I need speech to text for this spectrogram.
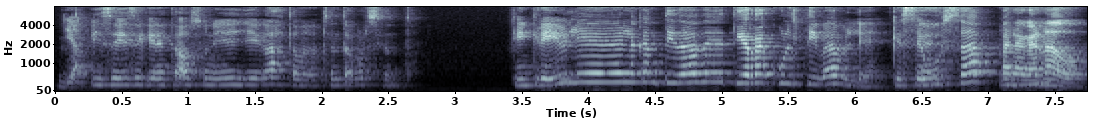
Ya. Y se dice que en Estados Unidos llega hasta un 80%. Qué increíble la cantidad de tierra cultivable que se Sí. usa para ganado.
